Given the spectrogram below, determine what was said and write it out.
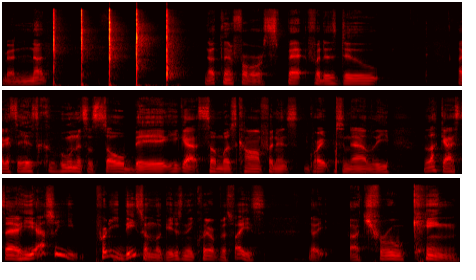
But not, nothing for respect for this dude. Like I said, his kahunas are so big. He got so much confidence, great personality. Like I said, he actually pretty decent looking. He just need to clear up his face. Yeah, A true king.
